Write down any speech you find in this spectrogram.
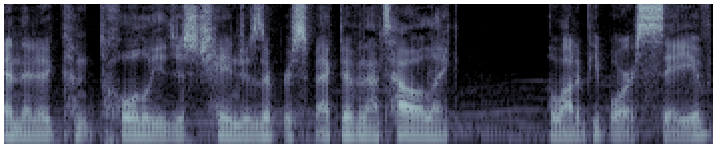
and then it can totally just changes their perspective and that's how like a lot of people are saved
